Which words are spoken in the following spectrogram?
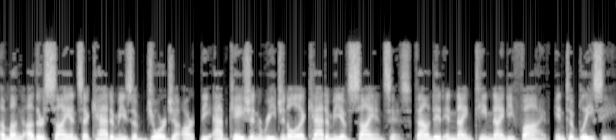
Among other science academies of Georgia are, the Abkhazian Regional Academy of Sciences founded in 1995, in Tbilisi,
